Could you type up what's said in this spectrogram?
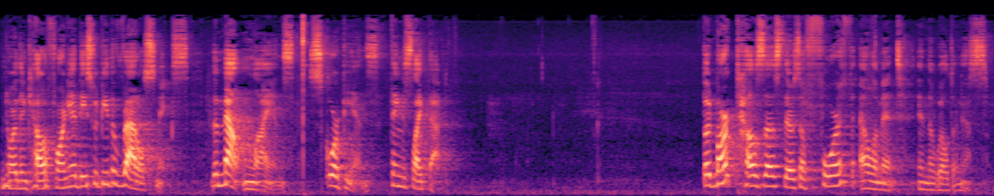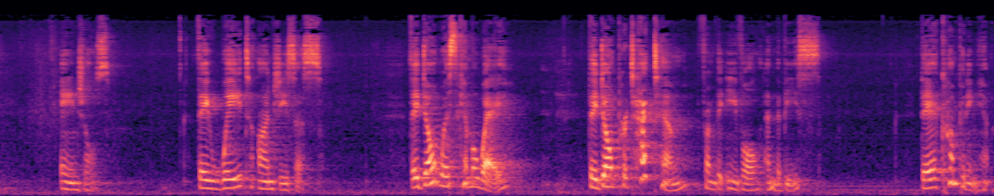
Northern California, these would be the rattlesnakes, the mountain lions, scorpions, things like that. But Mark tells us there's a fourth element in the wilderness angels. They wait on Jesus. They don't whisk him away, they don't protect him from the evil and the beasts. They accompany him,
